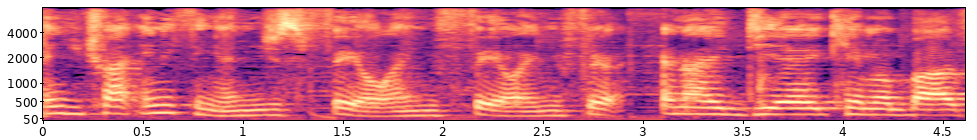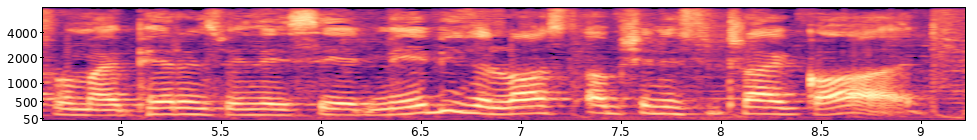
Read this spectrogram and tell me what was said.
and you try anything and you just fail and you fail and you fail. An idea came about from my parents when they said maybe the last option is to try God.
